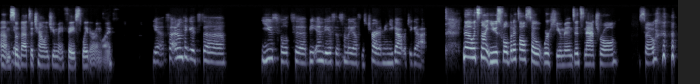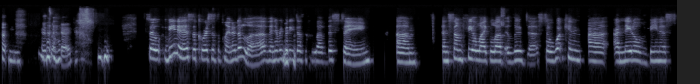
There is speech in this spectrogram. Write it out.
um, yeah. so that's a challenge you may face later in life yeah. So I don't think it's uh, useful to be envious of somebody else's chart. I mean, you got what you got. No, it's not useful, but it's also, we're humans, it's natural. So mm-hmm. it's okay. so Venus, of course, is the planet of love, and everybody doesn't love the same. Um, and some feel like love eludes us. So, what can uh, a natal Venus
